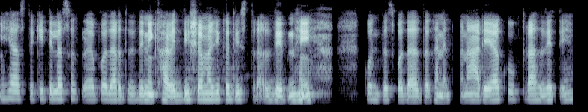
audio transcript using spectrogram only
हे असतं की तिला सगळ्या पदार्थ तिने खावेत. दिशा माझी कधीच त्रास देत नाही. कोणतंच पदार्थ खाण्यात. पण आर्या खूप त्रास देते.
